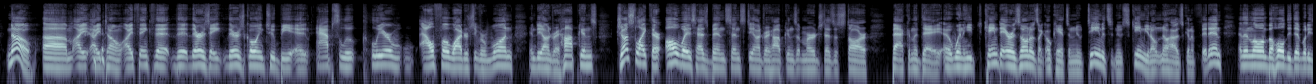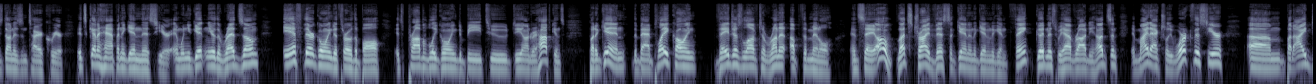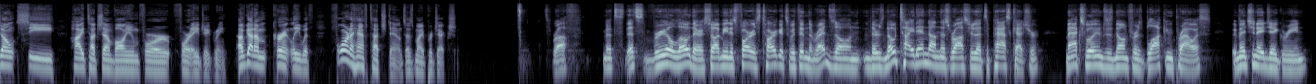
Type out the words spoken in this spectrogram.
No, um, I, I don't. I think that the, there is a there's going to be an absolute clear alpha wide receiver one in DeAndre Hopkins, just like there always has been since DeAndre Hopkins emerged as a star back in the day. Uh, when he came to Arizona, it was like, okay, it's a new team, it's a new scheme. You don't know how it's going to fit in, and then lo and behold, he did what he's done his entire career. It's going to happen again this year. And when you get near the red zone, if they're going to throw the ball, it's probably going to be to DeAndre Hopkins. But again, the bad play calling, they just love to run it up the middle and say, oh, let's try this again and again and again. Thank goodness we have Rodney Hudson. It might actually work this year, um, but I don't see high touchdown volume for for AJ Green. I've got him currently with four and a half touchdowns as my projection. It's rough. That's that's real low there. So I mean, as far as targets within the red zone, there's no tight end on this roster that's a pass catcher. Maxx Williams is known for his blocking prowess. We mentioned AJ Green,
